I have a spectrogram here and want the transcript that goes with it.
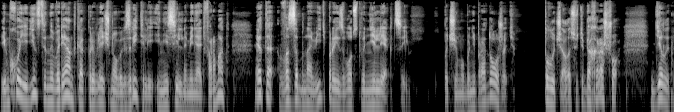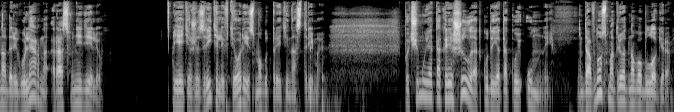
Имхо единственный вариант, как привлечь новых зрителей и не сильно менять формат, это возобновить производство не лекций. Почему бы не продолжить? Получалось у тебя хорошо. Делать надо регулярно, раз в неделю. И эти же зрители в теории смогут прийти на стримы. Почему я так решил и откуда я такой умный? Давно смотрю одного блогера.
